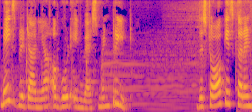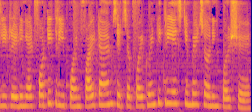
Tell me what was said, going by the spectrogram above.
makes Britannia a good investment treat. The stock is currently trading at 43.5 times its FY23 estimates earning per share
